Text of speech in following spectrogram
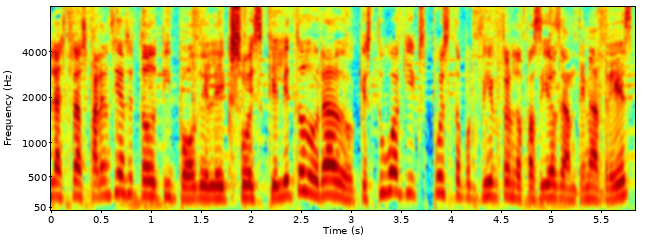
las transparencias de todo tipo, del exoesqueleto dorado, que estuvo aquí expuesto, por cierto, en los pasillos de Antena 3,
